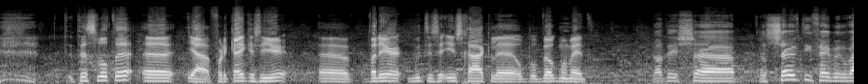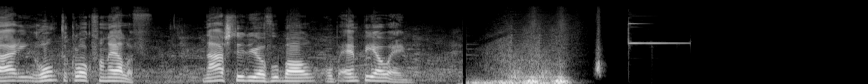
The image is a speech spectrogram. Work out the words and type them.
Ten slotte, eh, ja, voor de kijkers hier. eh, wanneer moeten ze inschakelen? Op, op welk moment? Dat is, eh, dat is 17 februari rond de klok van 11. Na Studio Voetbal op NPO 1.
